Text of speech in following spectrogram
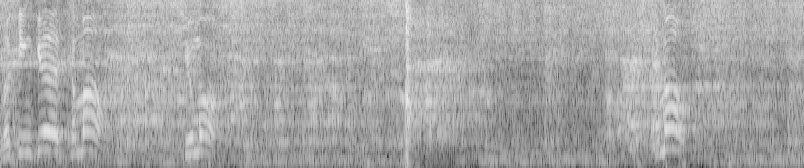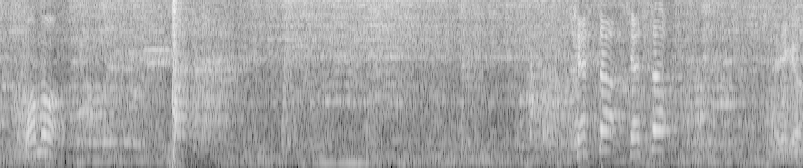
Looking good. Come on. Two more. Come on. One more. Chest up, chest up. There you go.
